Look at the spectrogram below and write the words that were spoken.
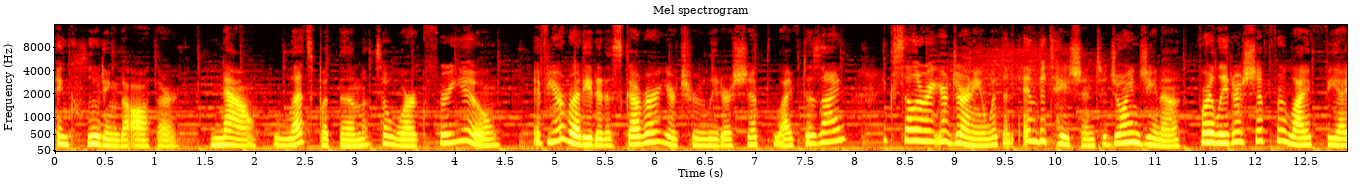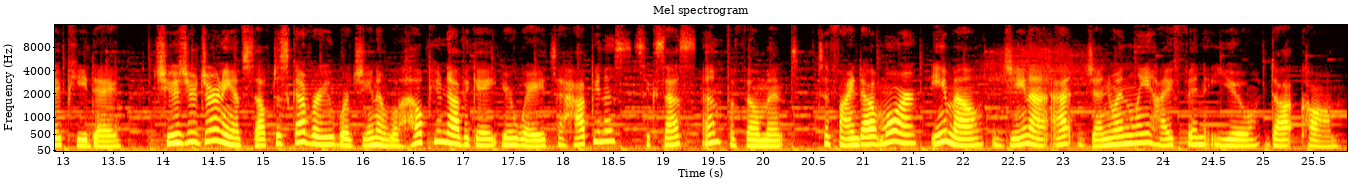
including the author. Now, let's put them to work for you. If you're ready to discover your true leadership life design, accelerate your journey with an invitation to join Gina for Leadership for Life VIP Day. Choose your journey of self discovery where Gina will help you navigate your way to happiness, success, and fulfillment. To find out more, email gina at genuinely-u.com.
